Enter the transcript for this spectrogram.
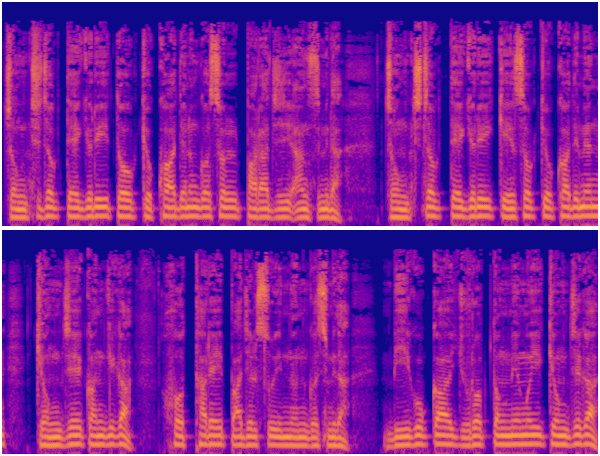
정치적 대결이 더 격화되는 것을 바라지 않습니다. 정치적 대결이 계속 격화되면 경제 관계가 허탈에 빠질 수 있는 것입니다. 미국과 유럽 동맹의 경제가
